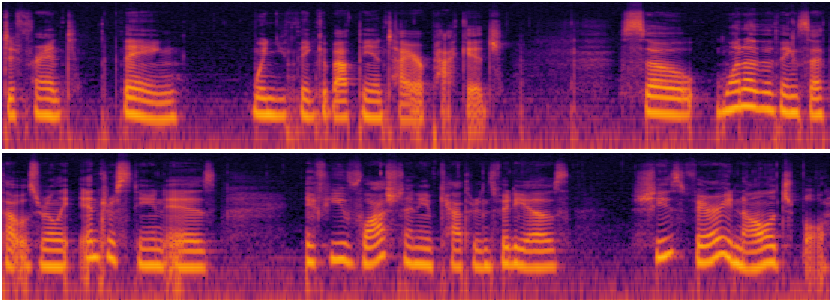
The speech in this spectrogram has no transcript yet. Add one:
different thing when you think about the entire package. So, one of the things I thought was really interesting is if you've watched any of Catherine's videos, she's very knowledgeable.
